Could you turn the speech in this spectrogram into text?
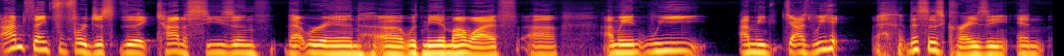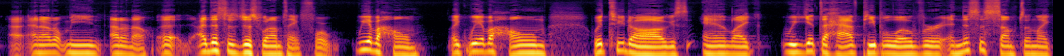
I'm thankful for just the kind of season that we're in uh, with me and my wife. Uh, I mean, we, I mean, guys, we, this is crazy, and and I don't mean I don't know. Uh, I, this is just what I'm thankful for. We have a home, like we have a home with two dogs, and like we get to have people over, and this is something like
